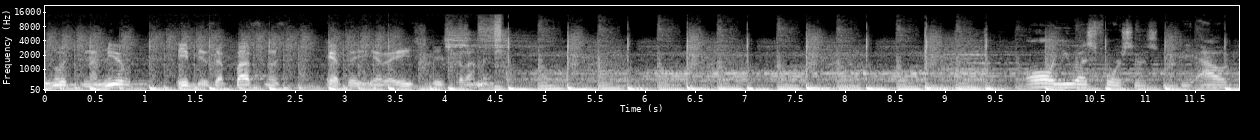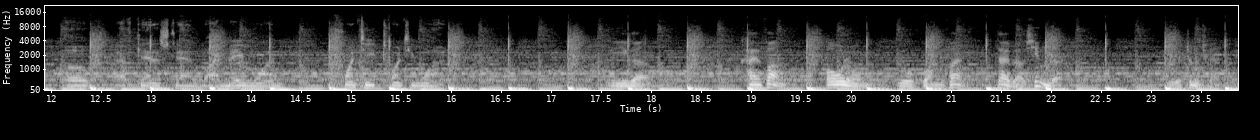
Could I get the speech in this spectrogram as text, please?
вернуть на мир и безопасность этой героической страны. All U.S. forces will be out of Afghanistan by May 1, 2021. 一个开放、包容、有广泛代表性的一个政权。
